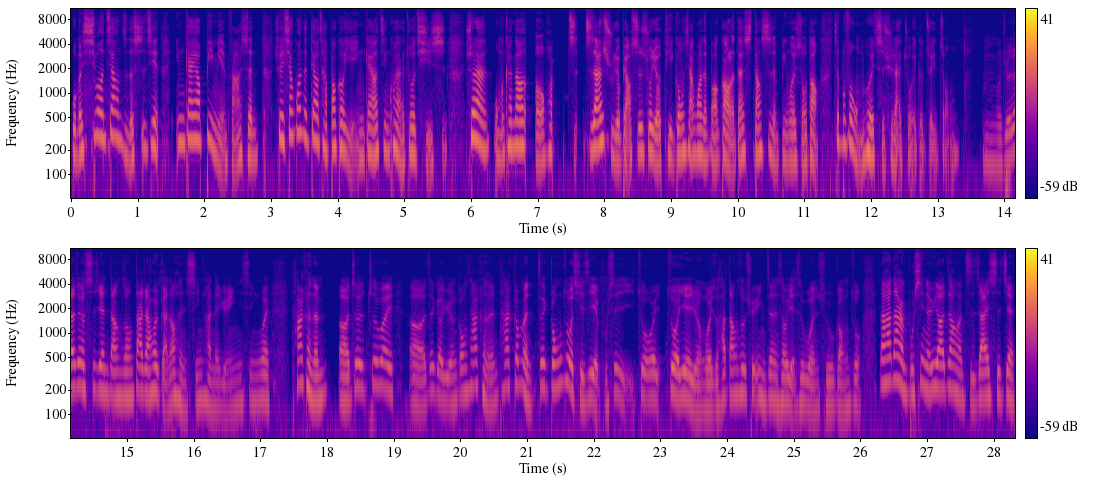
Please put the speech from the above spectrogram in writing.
我们希望这样子的事件应该要避免发生，所以相关的调查报告也应该要尽快来做起始。虽然我们看到呃环治治安署有表示说有提供相关的报告了，但是当事人并未收到这部分，我们会持续来做一个追踪。嗯，我觉得在这个事件当中，大家会感到很心寒的原因，是因为他可能呃，这这位呃这个员工，他可能他根本这工作其实也不是以作为作业员为主，他当初去应征的时候也是文书工作。那他当然不幸的遇到这样的职灾事件，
